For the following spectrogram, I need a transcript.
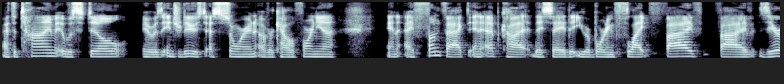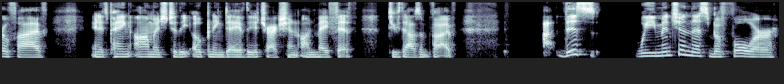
At the time, it was still it was introduced as Soarin' over California. And a fun fact in Epcot, they say that you are boarding flight 5505 and it's paying homage to the opening day of the attraction on May 5th, 2005. Uh, This, we mentioned this before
